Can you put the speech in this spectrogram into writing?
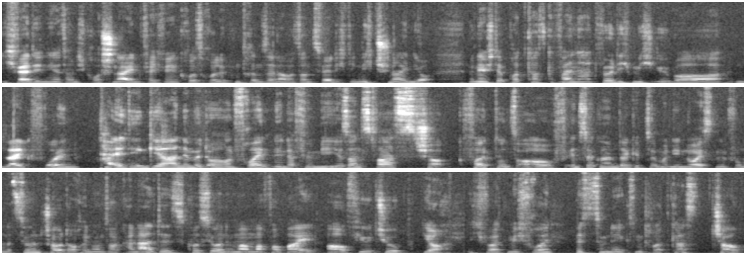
ich werde den jetzt auch nicht groß schneiden, vielleicht werden größere Lücken drin sein, aber sonst werde ich den nicht schneiden. Ja. Wenn euch der Podcast gefallen hat, würde ich mich über ein Like freuen. Teilt ihn gerne mit euren Freunden in der Familie. Sonst was, schaut, folgt uns auf Instagram, da gibt es immer die neuesten Informationen. Schaut auch in unserer Kanaldiskussion immer mal vorbei auf YouTube. Ja, ich würde mich freuen. Bis zum nächsten Podcast. Ciao.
